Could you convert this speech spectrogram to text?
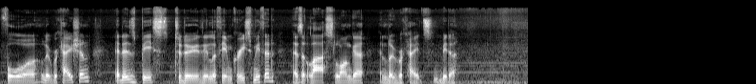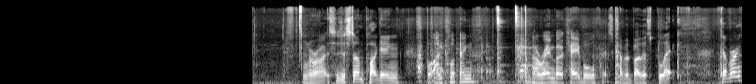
for lubrication it is best to do the lithium grease method as it lasts longer and lubricates better. Alright, so just unplugging or unclipping our rainbow cable that's covered by this black covering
